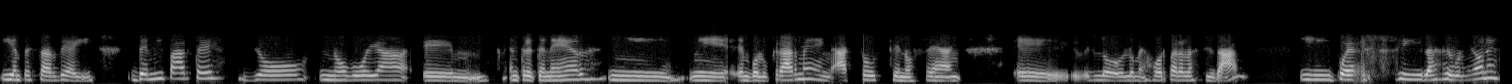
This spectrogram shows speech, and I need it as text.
y empezar de ahí. De mi parte, yo no voy a em, entretener ni, ni, involucrarme en actos que no sean eh, lo, mejor para la ciudad. Y pues si las reuniones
